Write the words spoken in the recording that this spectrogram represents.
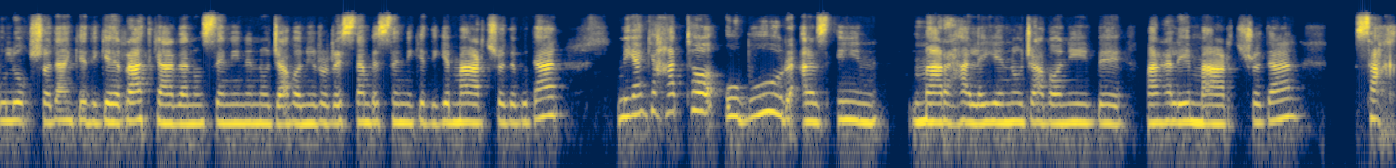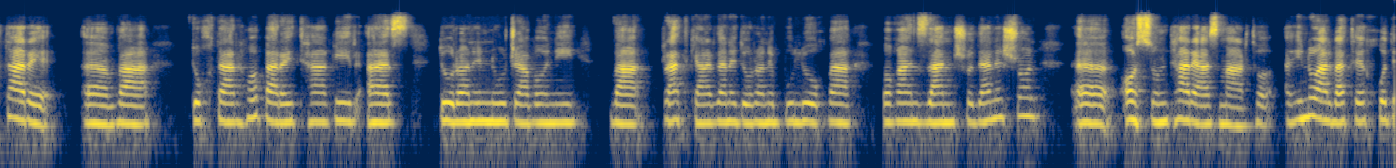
بلوغ شدن که دیگه رد کردن اون سنین نوجوانی رو رسیدن به سنی که دیگه مرد شده بودن. میگن که حتی عبور از این مرحله نوجوانی به مرحله مرد شدن سختره و دخترها برای تغییر از دوران نوجوانی و رد کردن دوران بلوغ و واقعا زن شدنشون آسونتر از مردها. اینو البته خود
